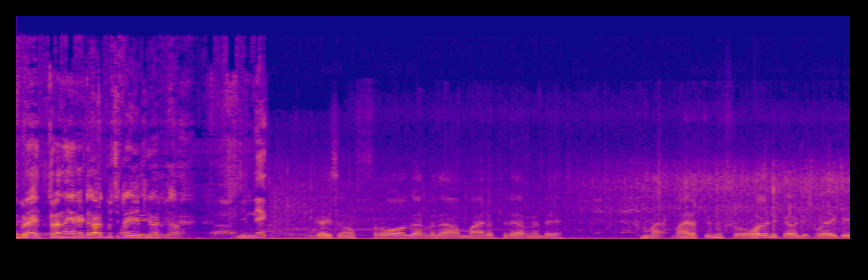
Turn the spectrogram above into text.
ഇവിടെ എത്ര നേരമായിട്ട് കളിപ്പിച്ചിട്ട് നിന്നെ ഗൈസ് ഫ്രോ കയറുന്നത് ആ മരത്തിൽ ഇറങ്ങിട്ട് മരത്തിൽ നിന്ന് ഫ്രോ എടുക്കാൻ വേണ്ടി പോയേക്ക്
